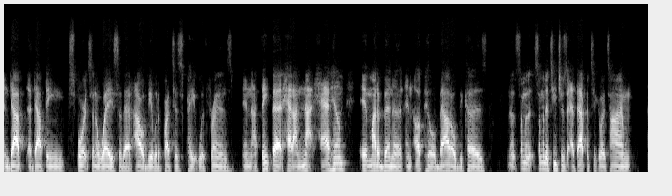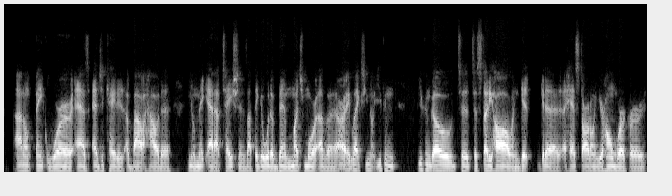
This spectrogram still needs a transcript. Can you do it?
adapt, adapting sports in a way so that I would be able to participate with friends. And I think that had I not had him, it might have been a, an uphill battle because you know, some of the some of the teachers at that particular time, I don't think were as educated about how to you know make adaptations. I think it would have been much more of a all right, Lex, you know, you can you can go to to study hall and get get a, a head start on your homework or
